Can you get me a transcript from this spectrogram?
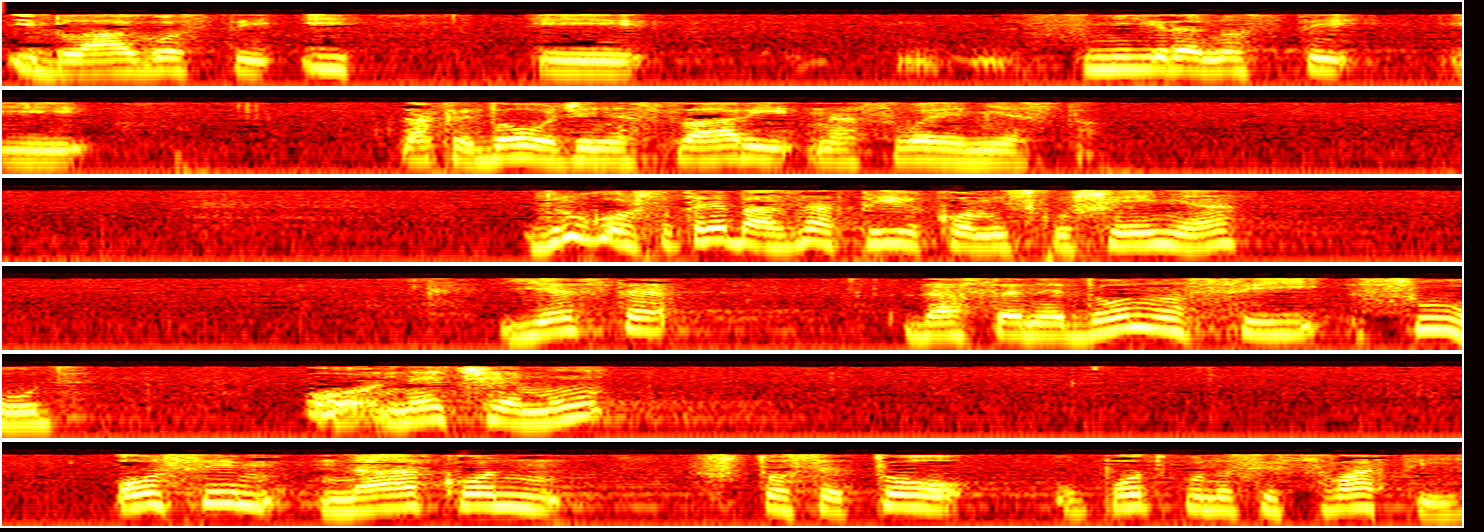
i blagosti i i smirenosti i dakle dovođenja stvari na svoje mjesto drugo što treba znati prilikom iskušenja jeste da se ne donosi sud o nečemu osim nakon što se to u potpunosti shvati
